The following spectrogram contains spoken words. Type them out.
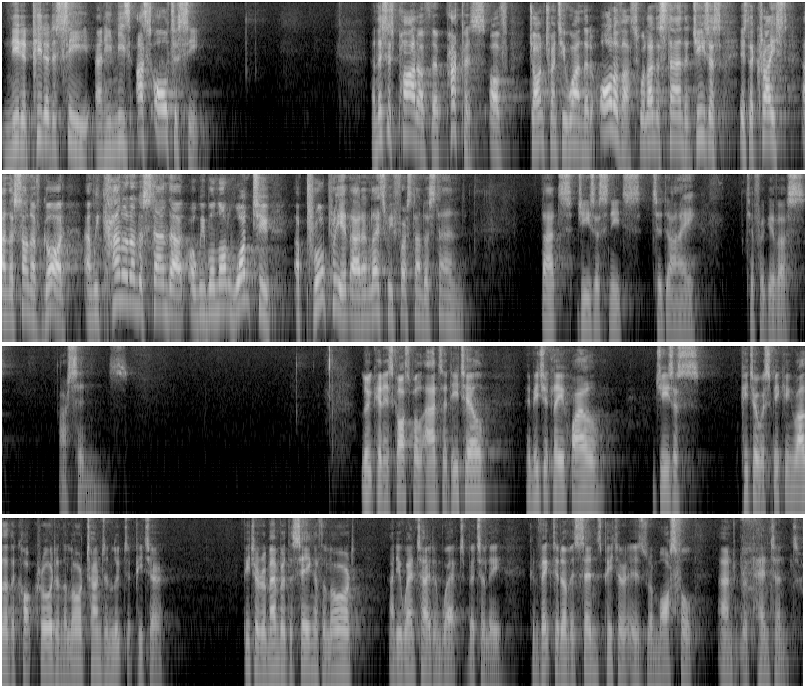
needed Peter to see, and he needs us all to see. And this is part of the purpose of John 21 that all of us will understand that Jesus is the Christ and the Son of God. And we cannot understand that, or we will not want to appropriate that unless we first understand that Jesus needs to die to forgive us our sins. Luke, in his gospel, adds a detail. Immediately while Jesus Peter was speaking, rather, the cock crowed, and the Lord turned and looked at Peter. Peter remembered the saying of the Lord, and he went out and wept bitterly. Convicted of his sins, Peter is remorseful and repentant.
